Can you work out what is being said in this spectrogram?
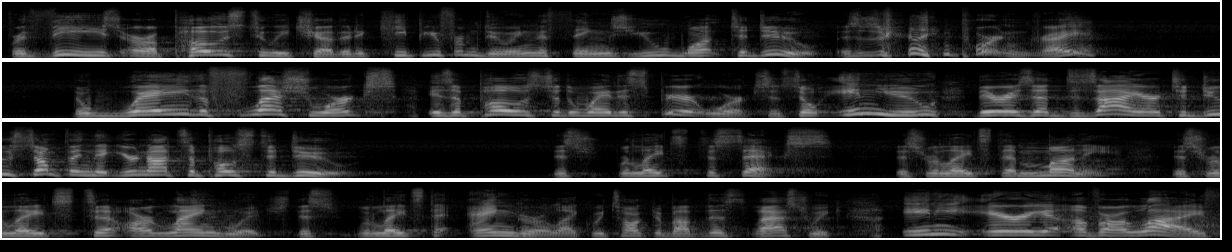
For these are opposed to each other to keep you from doing the things you want to do. This is really important, right? The way the flesh works is opposed to the way the spirit works. And so in you, there is a desire to do something that you're not supposed to do. This relates to sex, this relates to money, this relates to our language. This relates to anger, like we talked about this last week. Any area of our life,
